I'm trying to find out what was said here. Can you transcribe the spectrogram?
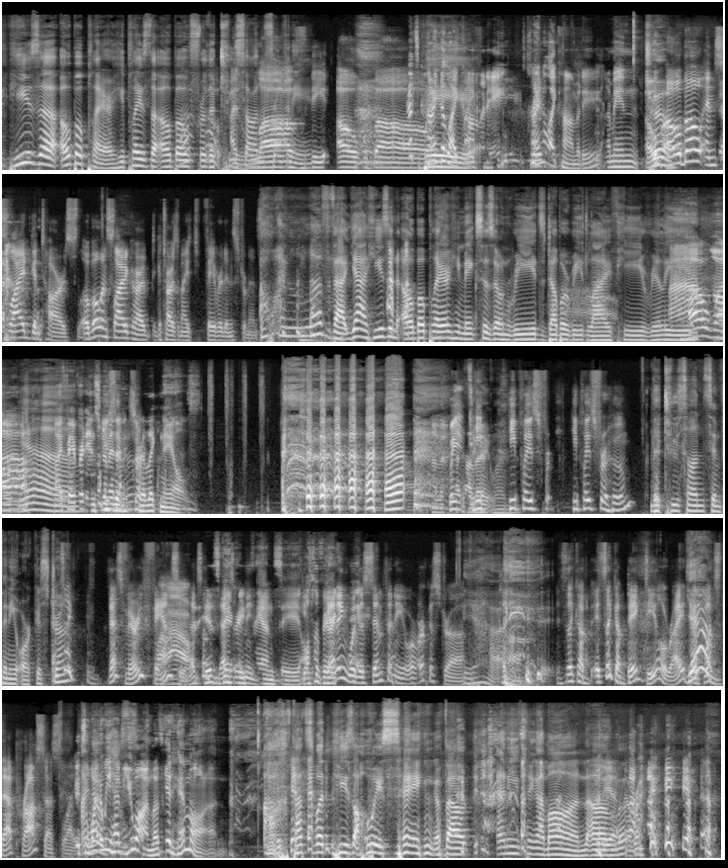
He's a oboe player he plays the oboe oh. for the Tucson I Tucson love Symphony the oboe. It's kind of like Wait. comedy. Kind of like comedy. I mean, True. oh, Oboe and slide guitars. Oboe and slide guitar- guitars are my favorite instruments. Oh, I love that. Yeah, he's an oboe player. He makes his own reeds, double reed life. He really. Oh, wow. Yeah. my favorite instrument said- is acrylic nails. Wait, he, he plays for he plays for whom? The Tucson Symphony Orchestra. That's like that's very fancy. Wow. That's, It's that's, very I mean, fancy. Also, Also very getting with a gay. symphony orchestra. yeah. It's like a it's like a big deal, right? Yeah. Like, what's that process like? It's why know, do we have you on? Let's get him on. oh, that's what he's always saying about anything I'm on. Um, yeah, right.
